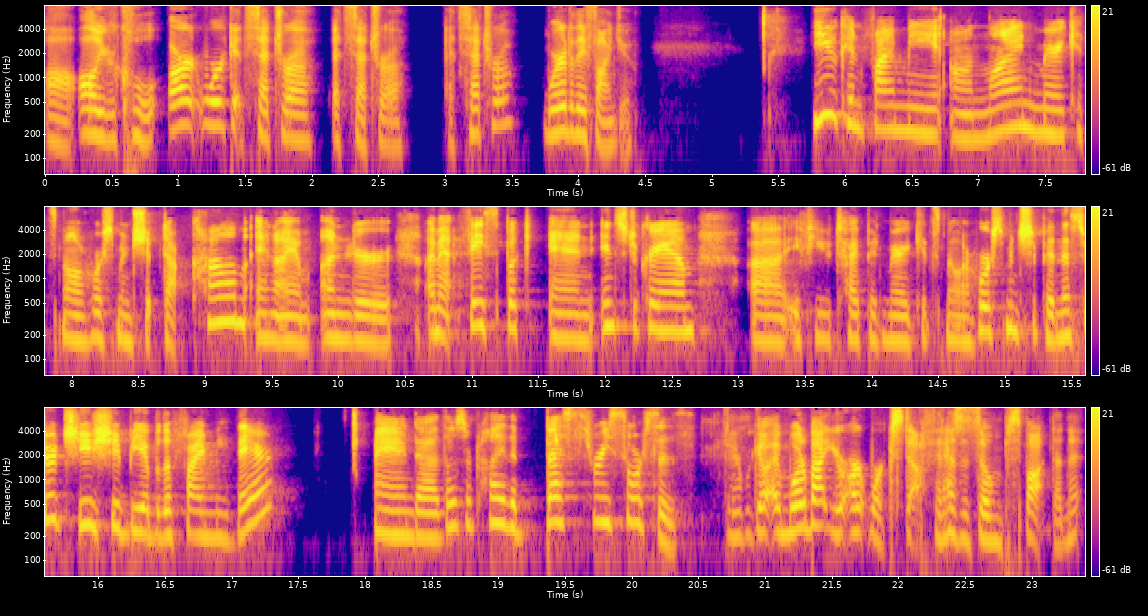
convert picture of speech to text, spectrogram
uh, all your cool artwork, etc., etc., etc. Where do they find you? You can find me online, marykitzmillerhorsemanship.com, and I am under, I'm at Facebook and Instagram. Uh, if you type in Mary Kitzmiller Horsemanship in the search, you should be able to find me there. And uh, those are probably the best three sources. There we go. And what about your artwork stuff? It has its own spot, doesn't it?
